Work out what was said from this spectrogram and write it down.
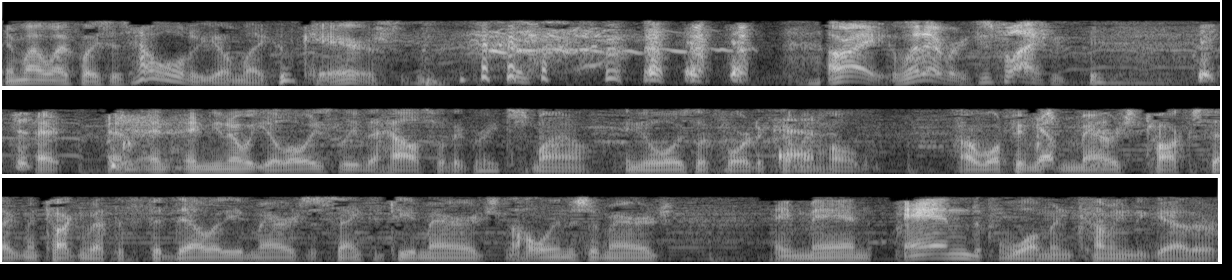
And my wife always says, "How old are you?" I'm like, "Who cares?" All right, whatever, just flash me. Just, And, and, and, and you know what? You'll always leave the house with a great smile, and you'll always look forward to coming Yeah. home. Our world famous Yep. marriage talk segment, talking about the fidelity of marriage, the sanctity of marriage, the holiness of marriage, a man and woman coming together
